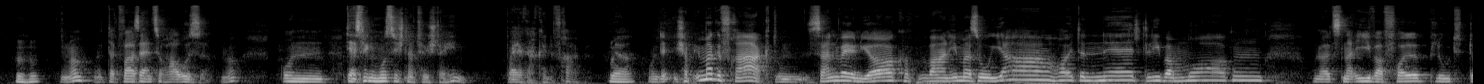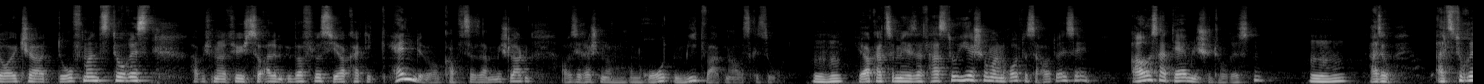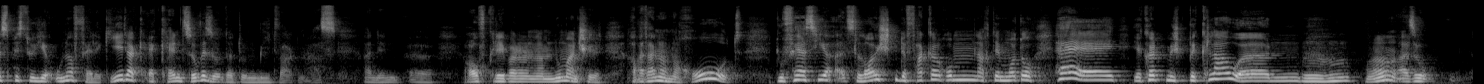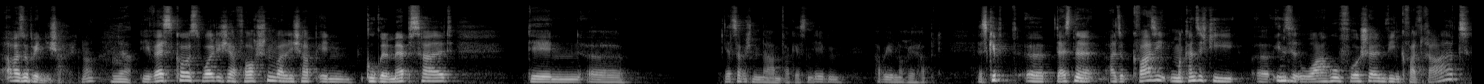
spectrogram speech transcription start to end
Ja, das war sein Zuhause. Ne? Und deswegen muss ich natürlich dahin. War ja gar keine Frage. Ja. Und ich habe immer gefragt und Sunway und York waren immer so, ja, heute nicht, lieber morgen. Und als naiver Vollblut-deutscher Doofmannstourist habe ich mir natürlich zu allem Überfluss, Jörg hat die Hände über den Kopf zusammengeschlagen, aber sie rechnen noch einen roten Mietwagen ausgesucht. Jörg hat zu mir gesagt, hast du hier schon mal ein rotes Auto gesehen? Außer dämliche Touristen? Also als Tourist bist du hier unauffällig. Jeder erkennt sowieso, dass du einen Mietwagen hast an den äh, Aufklebern und am Nummernschild. Aber dann auch noch rot. Du fährst hier als leuchtende Fackel rum nach dem Motto, hey, ihr könnt mich beklauen. Ja, also, aber so bin ich halt. Ne? Ja. Die West Coast wollte ich erforschen, weil ich habe in Google Maps halt den, äh, jetzt habe ich den Namen vergessen, eben habe ich ihn noch gehabt. Es gibt, äh, da ist eine, also quasi, man kann sich die äh, Insel Oahu vorstellen wie ein Quadrat.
